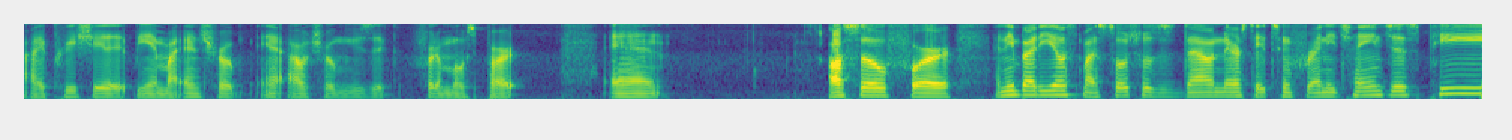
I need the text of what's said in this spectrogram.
I appreciate it being my intro and outro music for the most part. And also, for anybody else, my socials is down there. Stay tuned for any changes. Peace.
